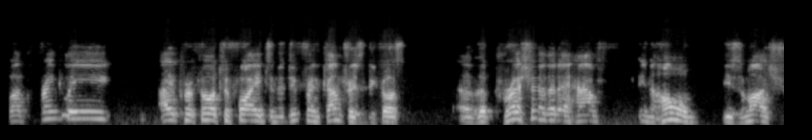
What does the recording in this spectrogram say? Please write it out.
But frankly, I prefer to fight in the different countries because uh, the pressure that I have in home is much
